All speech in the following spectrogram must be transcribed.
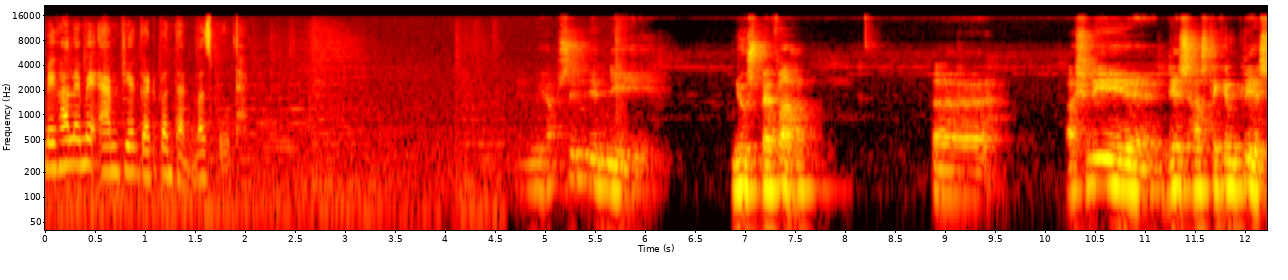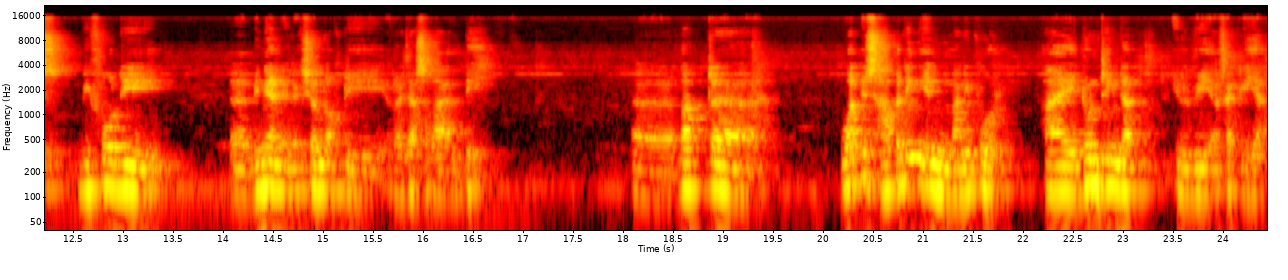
मेघालय में एमडीए गठबंधन मज़बूत है We uh, actually, uh, this has taken place before the uh, biennial election of the Rajya Sabha MP. Uh, but uh, what is happening in Manipur, I don't think that it will be affected here.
